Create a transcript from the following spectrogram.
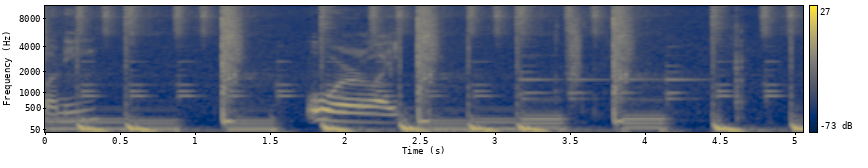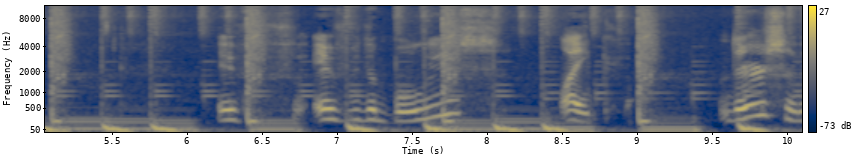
funny. Or like if if the bullies like there's a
